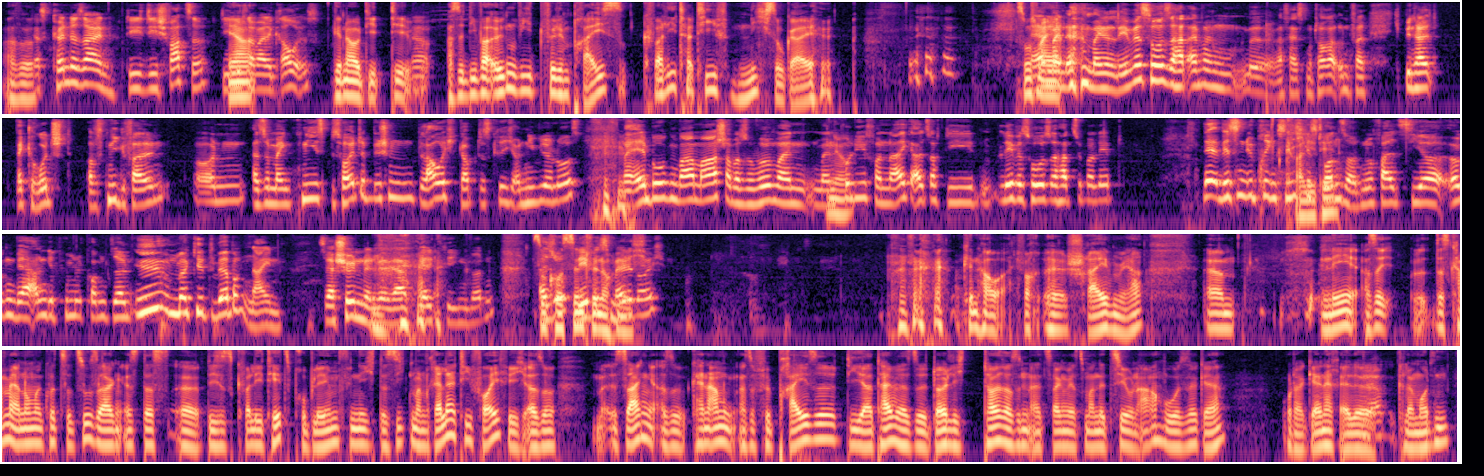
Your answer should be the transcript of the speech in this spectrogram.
Also, Das könnte sein. Die, die schwarze, die Ja. mittlerweile grau ist. genau, die, die, Ja. also die war irgendwie für den Preis qualitativ nicht so geil. Das muss man ja, meine, meine Levis-Hose hat einfach einen, äh, was heißt Motorradunfall. Ich bin halt weggerutscht, aufs Knie gefallen Und also mein Knie ist bis heute ein bisschen blau. Ich glaube, das kriege ich auch nie wieder los. mein Ellbogen war am Arsch, aber sowohl mein, mein Ja. Pulli von Nike als auch die Levis-Hose hat's überlebt. Ne, Wir sind übrigens nicht Qualität. gesponsert, nur falls hier irgendwer angepimmelt kommt und sagt, äh, unmarkierte Werbung. Nein. Es wäre schön, wenn wir Geld kriegen würden. So groß sind wir noch meldet nicht. euch. Genau, einfach äh, schreiben, ja. Ähm, nee, also das kann man ja nochmal kurz dazu sagen, ist, dass äh, dieses Qualitätsproblem, finde ich, das sieht man relativ häufig. Also es sagen, ja- also keine Ahnung, also für Preise, die ja teilweise deutlich teurer sind als, sagen wir jetzt mal, eine C&A-Hose, gell? Oder generelle Ja. Klamotten.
